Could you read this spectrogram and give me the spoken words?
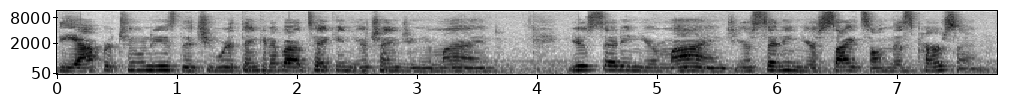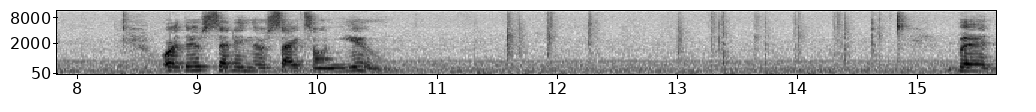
the opportunities that you were thinking about taking, you're changing your mind. You're setting your mind, you're setting your sights on this person. Or they're setting their sights on you. But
